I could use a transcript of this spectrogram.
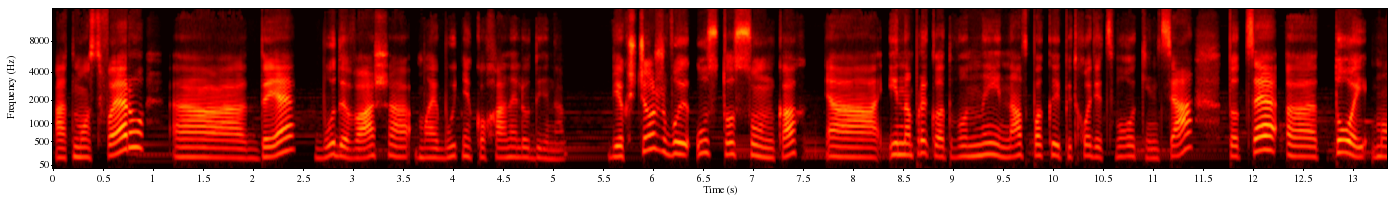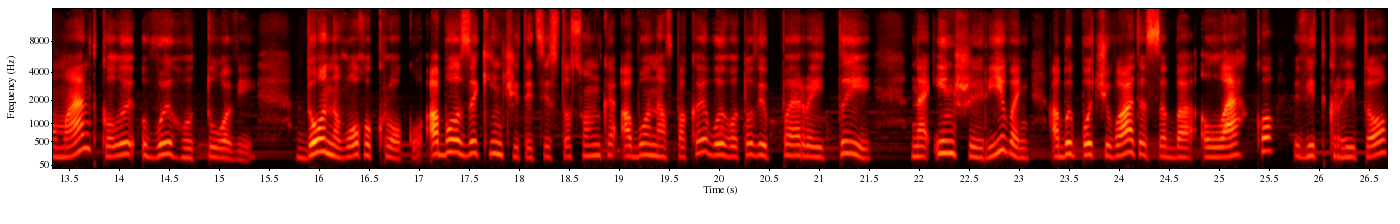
атмосферу, а, де буде ваша майбутня кохана людина. Якщо ж ви у стосунках, і, наприклад, вони навпаки підходять свого кінця, то це е, той момент, коли ви готові до нового кроку, або закінчити ці стосунки, або навпаки, ви готові перейти на інший рівень, аби почувати себе легко, відкрито,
